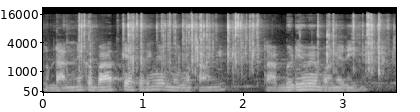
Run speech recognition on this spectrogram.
तो डालने के बाद क्या करेंगे, मैं बताऊँगी। तो आप वीडियो में बने रहिए।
